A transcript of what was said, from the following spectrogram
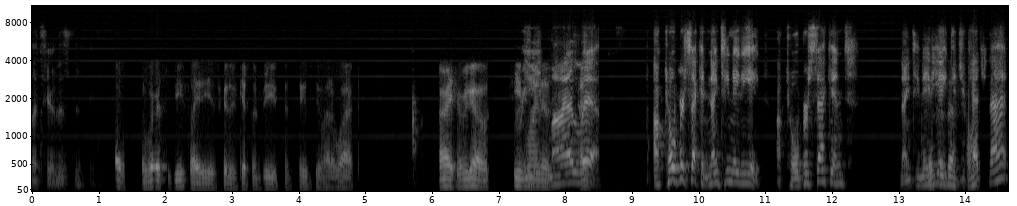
Let's hear this. Oh, the where's the beef lady is going to get some beef and things go out of whack. All right, here we go. T Read minus. my lips. October 2nd, 1988. October 2nd, 1988. Did you catch that?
